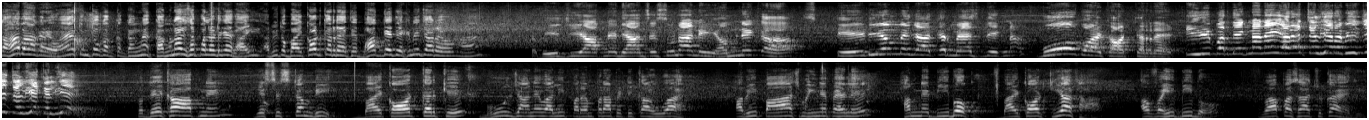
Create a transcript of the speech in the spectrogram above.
कहाँ भाग रहे हो हैं? तुम तो कंगना कंगना जैसे पलट गए भाई। अभी तो बाइकआउट कर रहे थे भाग गए देखने जा रहे हो हैं? कबीर जी आपने ध्यान से सुना नहीं हमने कहा स्टेडियम में जाकर मैच देखना वो बॉयकॉट कर रहे हैं। टीवी पर देखना नहीं अरे चलिए रवि जी चलिए चलिए। तो देखा आपने ये सिस्टम भी बाइकआउट करके भूल जाने वाली परंपरा पे टिका हुआ है। अभी पाँच महीने पहले हमने बीबो को बाइकआउट किया था अब वही बीबो वापस आ चुका है जी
